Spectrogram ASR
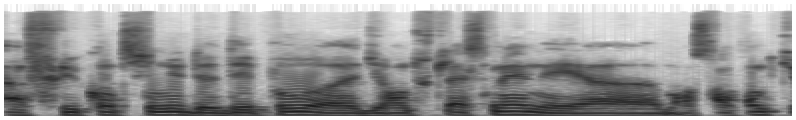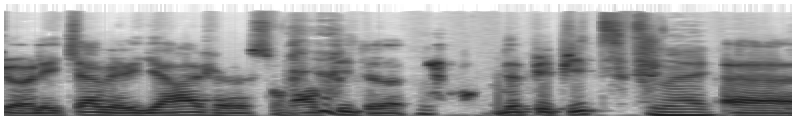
un flux continu de dépôts euh, durant toute la semaine et euh, bon, on se rend compte que les caves et les garages euh, sont remplis de, de pépites. Euh,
